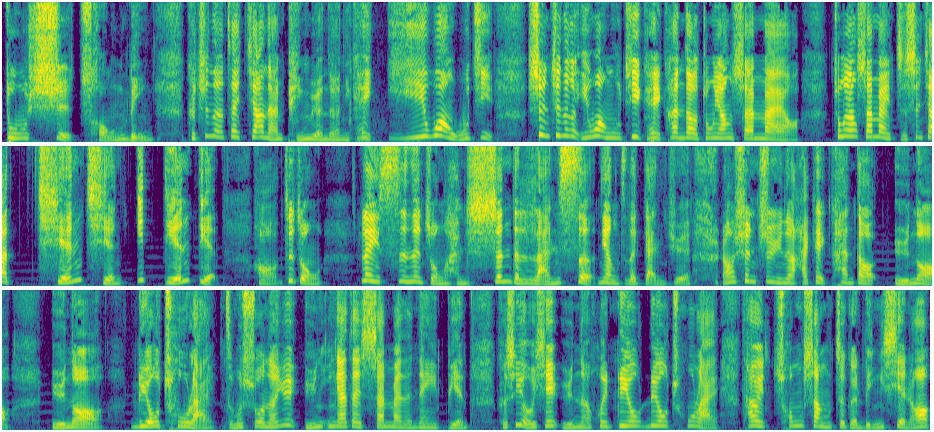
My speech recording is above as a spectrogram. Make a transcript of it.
都市丛林。可是呢，在嘉南平原呢，你可以一望无际，甚至那个一望无际可以看到中央山脉哦。中央山脉只剩下浅浅一点点，好这种。类似那种很深的蓝色那样子的感觉，然后甚至于呢，还可以看到云哦，云哦，溜出来，怎么说呢？因为云应该在山脉的那一边，可是有一些云呢会溜溜出来，它会冲上这个零线，然后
